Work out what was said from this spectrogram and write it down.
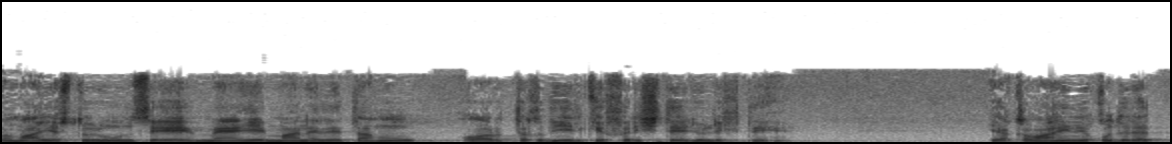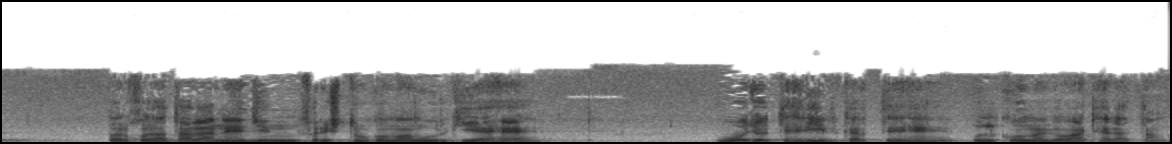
वमायस्तरून से मैं ये मान लेता हूँ और तकदीर के फरिश्ते जो लिखते हैं। या कवानी कुदरत पर खुदा तला ने जिन फरिश्तों को मामूर किया है, वो जो तहरीर करते हैं, उनको मैं गवाह ठहराता हूँ।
